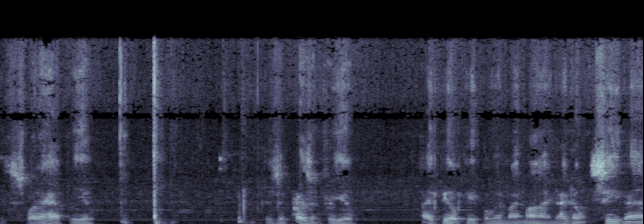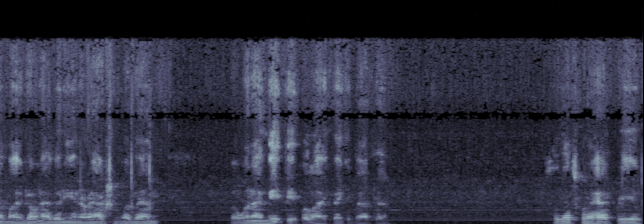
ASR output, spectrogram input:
This is what I have for you. This is a present for you. I feel people in my mind. I don't see them. I don't have any interaction with them. But when I meet people, I think about them. So that's what I have for you.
